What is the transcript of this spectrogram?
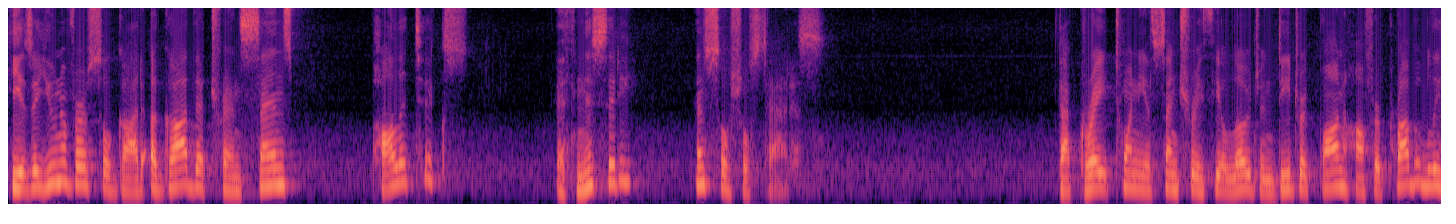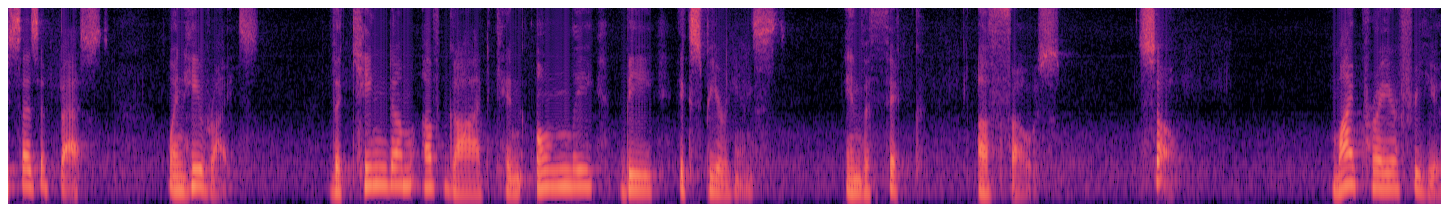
He is a universal God, a God that transcends politics, ethnicity, and social status. That great 20th century theologian, Dietrich Bonhoeffer, probably says it best when he writes The kingdom of God can only be experienced in the thick of foes. So, my prayer for you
